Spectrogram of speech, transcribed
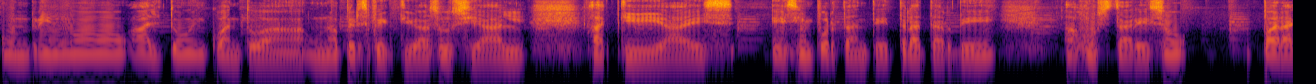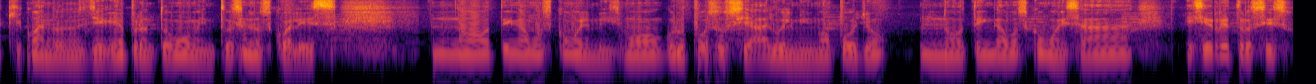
un ritmo alto en cuanto a una perspectiva social, actividades, es importante tratar de ajustar eso para que cuando nos lleguen de pronto momentos en los cuales no tengamos como el mismo grupo social o el mismo apoyo, no tengamos como esa, ese retroceso,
